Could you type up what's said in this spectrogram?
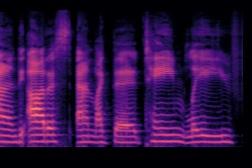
and the artist and like the team leave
